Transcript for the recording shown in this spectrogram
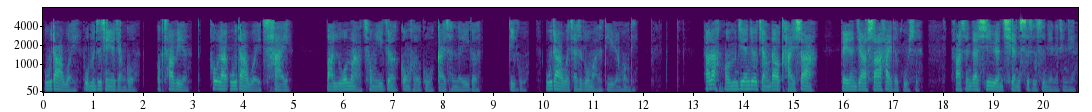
屋大维，我们之前也讲过 Octavian，后来屋大维才把罗马从一个共和国改成了一个帝国，屋大维才是罗马的第一任皇帝。好了，我们今天就讲到凯撒被人家杀害的故事，发生在西元前四十四年的今天。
